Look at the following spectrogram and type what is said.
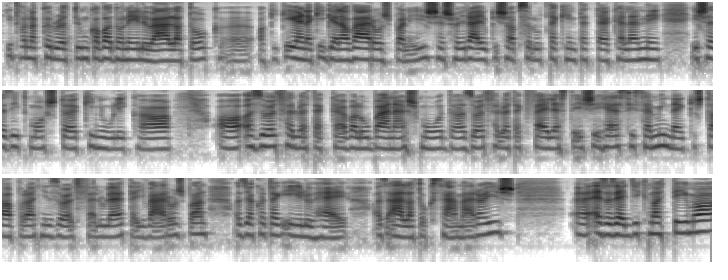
itt vannak körülöttünk a vadon élő állatok, akik élnek igen a városban is, és hogy rájuk is abszolút tekintettel kell lenni, és ez itt most kinyúlik a, a, a zöld felületekkel való bánásmód, a zöld felületek fejlesztéséhez, hiszen minden kis talpalatnyi zöld felület egy városban az gyakorlatilag élőhely az állatok számára is. Ez az egyik nagy téma,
